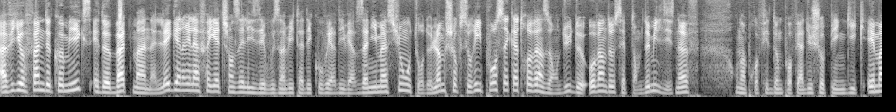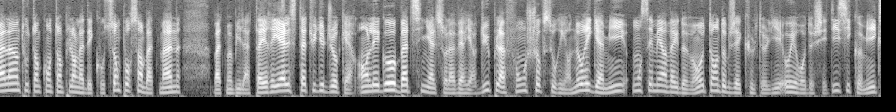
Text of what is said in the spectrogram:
Avis aux fans de comics et de Batman, les Galeries Lafayette Champs-Élysées vous invitent à découvrir diverses animations autour de l'homme chauve-souris pour ses 80 ans du 2 au 22 septembre 2019. On en profite donc pour faire du shopping geek et malin tout en contemplant la déco 100% Batman. Batmobile à taille réelle, statue du Joker en Lego, bat signal sur la verrière du plafond, chauve-souris en origami. On s'émerveille devant autant d'objets cultes liés aux héros de chez DC Comics.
